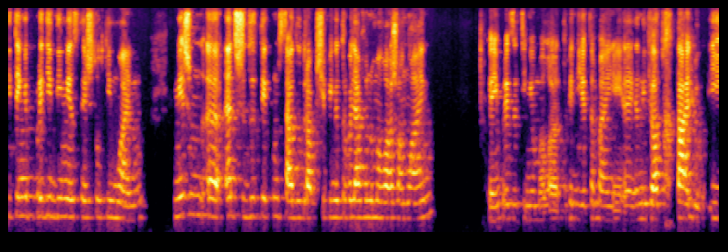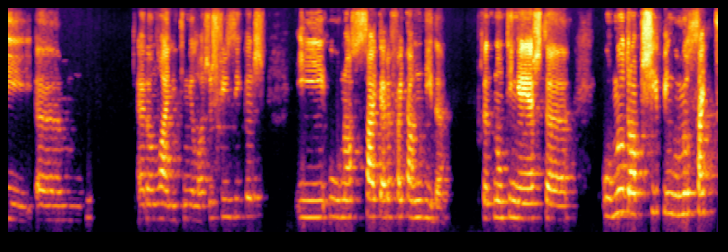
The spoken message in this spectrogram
e tenho aprendido imenso neste último ano. Mesmo uh, antes de ter começado o dropshipping, eu trabalhava numa loja online. A empresa tinha uma loja, vendia também a nível de retalho e um, era online e tinha lojas físicas. E o nosso site era feito à medida. Portanto, não tinha esta. O meu dropshipping, o meu site,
